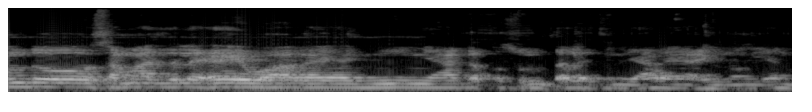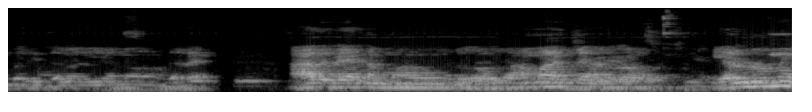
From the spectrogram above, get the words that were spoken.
ಒಂದು ಸಮಾಜದಲ್ಲಿ, ಹೇ ವಾಗ ನೀನ್ ಯಾಕಪ್ಪ ಸುಮ್ತಲ್ಲ ಯಾರ ಏನು ಏನ್ ಬರೀತಾನೋ, ಏನೋ ಅಂತಾರೆ. ಆದ್ರೆ ನಮ್ಮ ಒಂದು ರಾಮಾಚಾರ್ಯರು ಎಲ್ಲರನ್ನೂ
